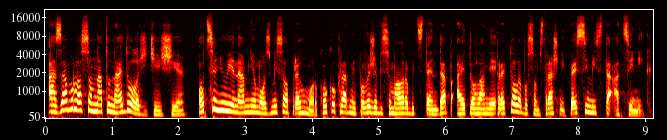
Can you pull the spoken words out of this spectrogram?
A zabudla som na to najdôležitejšie. Oceňuje na mne môj zmysel pre humor. Koľkokrát mi povie, že by som mal robiť stand-up a je to hlavne preto, lebo som strašný pesimista a cynik.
